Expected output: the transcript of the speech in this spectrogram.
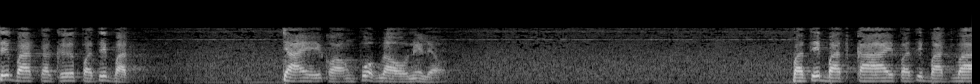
ฏิบัติก็คือปฏิบัติ ใจของพวกเรานี่แหละ ปฏิบัติกายปฏิบัติวา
